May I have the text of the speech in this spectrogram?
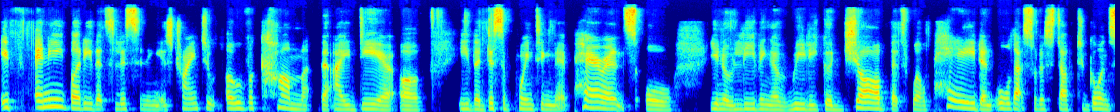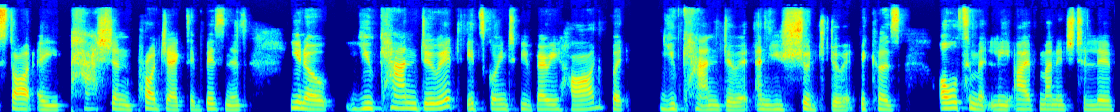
if anybody that's listening is trying to overcome the idea of either disappointing their parents or, you know, leaving a really good job that's well paid and all that sort of stuff to go and start a passion project, a business, you know, you can do it. It's going to be very hard, but you can do it and you should do it because ultimately I've managed to live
